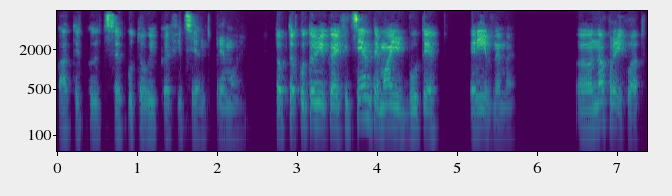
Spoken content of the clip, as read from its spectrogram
А це кутовий коефіцієнт прямої. Тобто кутові коефіцієнти мають бути рівними. Е, Наприклад,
